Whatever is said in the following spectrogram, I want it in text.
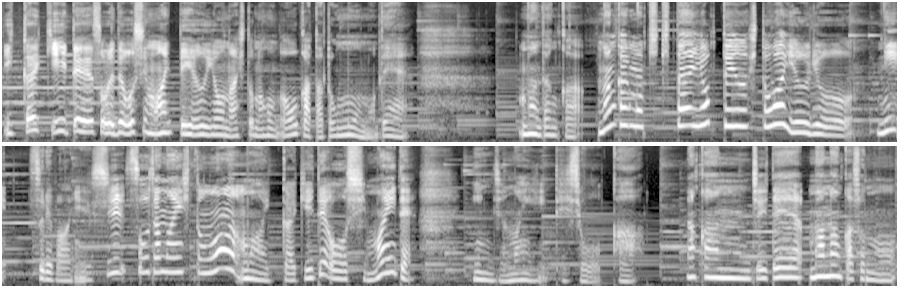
一回聞いてそれでおしまいっていうような人の方が多かったと思うのでまあなんか何回も聞きたいよっていう人は有料にすればいいしそうじゃない人はまあ一回聞いておしまいでいいんじゃないでしょうか。な感じでまあなんかその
